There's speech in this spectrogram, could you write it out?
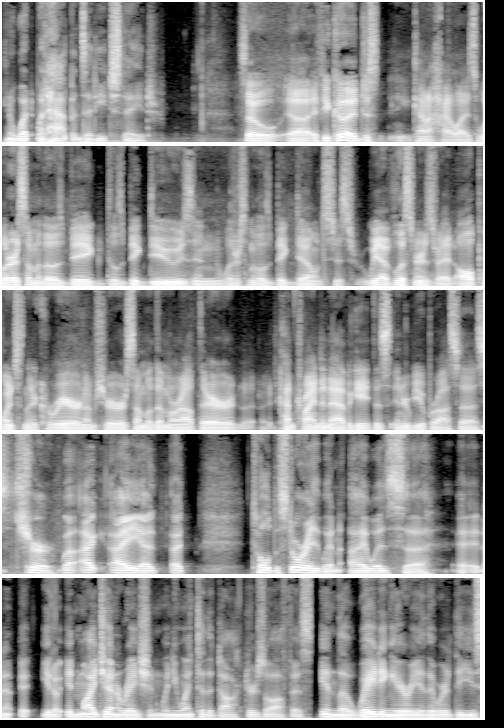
you know, what, what happens at each stage? So, uh, if you could just kind of highlight what are some of those big those big do's and what are some of those big don'ts? Just we have listeners at all points in their career, and I'm sure some of them are out there uh, kind of trying to navigate this interview process. Sure. Well, I I uh, uh, told the story when I was uh, you know, in my generation, when you went to the doctor's office, in the waiting area, there were these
